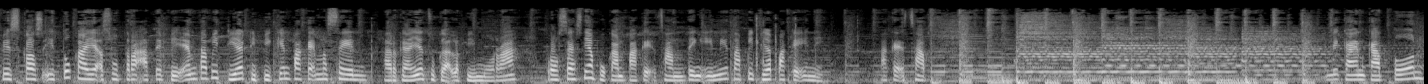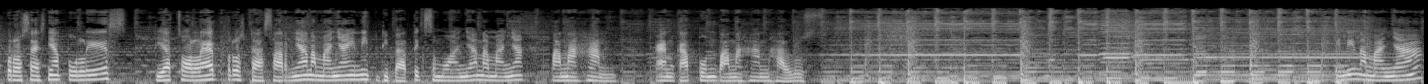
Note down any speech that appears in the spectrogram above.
Viskos itu kayak sutra ATBM tapi dia dibikin pakai mesin. Harganya juga lebih murah. Prosesnya bukan pakai canting ini tapi dia pakai ini, pakai cap. Ini kain katun, prosesnya tulis, dia colet, terus dasarnya namanya ini di batik semuanya namanya panahan. Kain katun panahan halus. Ini namanya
